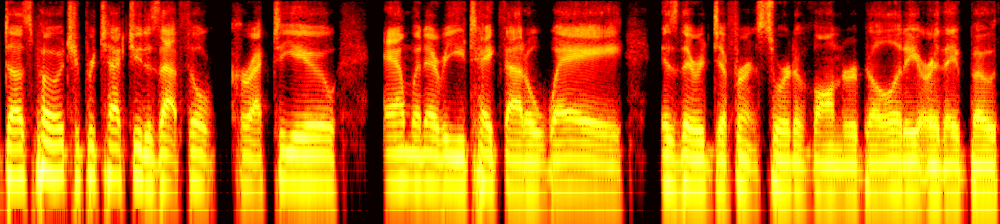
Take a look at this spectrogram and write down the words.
does poetry protect you? Does that feel correct to you? And whenever you take that away is there a different sort of vulnerability? Or are they both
